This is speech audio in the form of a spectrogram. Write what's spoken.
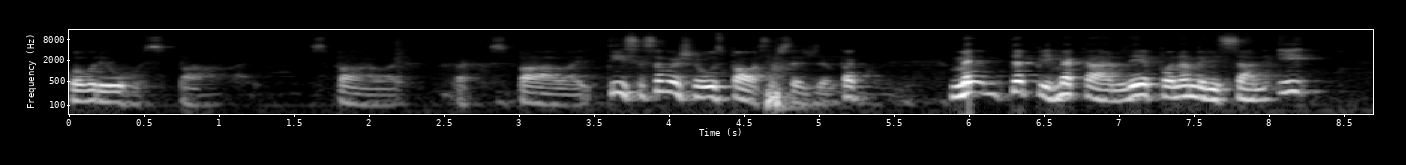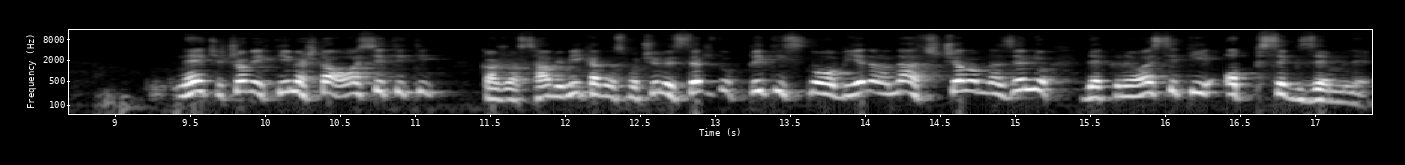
govori uho, spavaj, spavaj, tako, spavaj. Ti se samo još ne uspava sa seždom, tako? Me, tepih mekan, lijepo namirisan i neće čovjek time šta osjetiti, Kažu ashabi, mi kada smo čili seždu, pritisnuo bi jedan od nas čelom na zemlju, da ne osjeti opseg zemlje.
